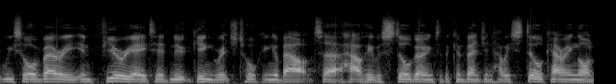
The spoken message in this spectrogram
we saw a very infuriated Newt Gingrich talking about uh, how he was still going to the convention, how he's still carrying on.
